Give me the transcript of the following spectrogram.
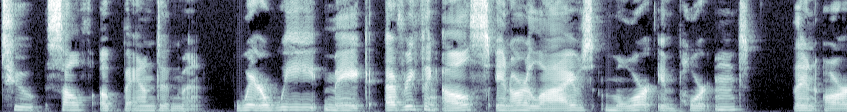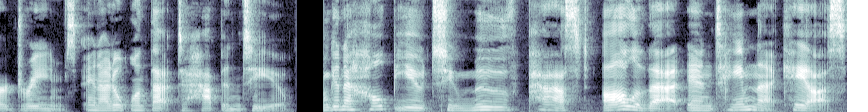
to self abandonment, where we make everything else in our lives more important than our dreams. And I don't want that to happen to you. I'm going to help you to move past all of that and tame that chaos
